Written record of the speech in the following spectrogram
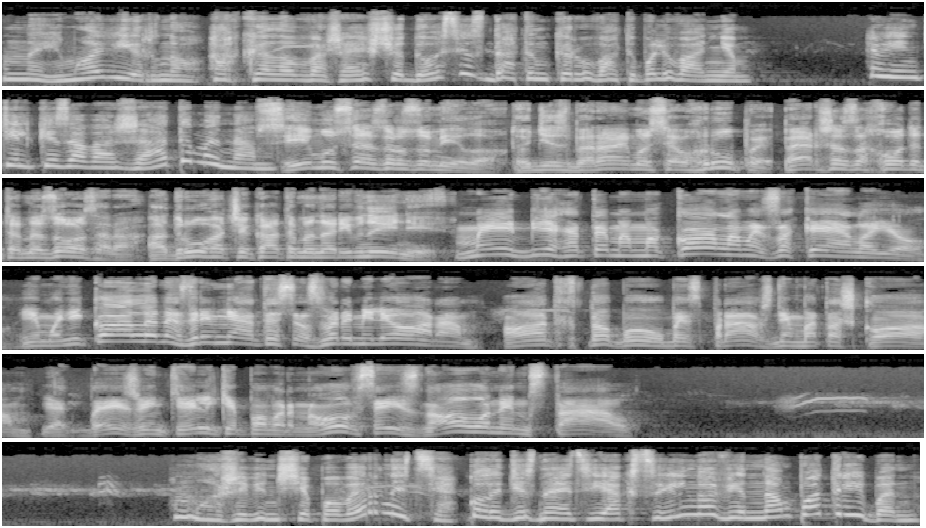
Неймовірно. А Кела вважає, що досі здатен керувати полюванням. Він тільки заважатиме нам. Всім усе зрозуміло. Тоді збираємося в групи. Перша заходитиме з озера, а друга чекатиме на рівнині. Ми бігатимемо колами за келою. Йому ніколи не зрівнятися з Вермільйоном. От хто був би справжнім ватажком, якби ж він тільки повернувся і знову ним став. Може, він ще повернеться, коли дізнається, як сильно він нам потрібен.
